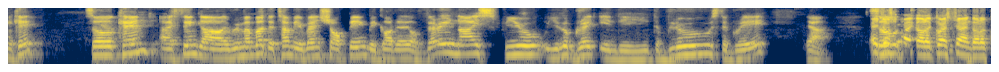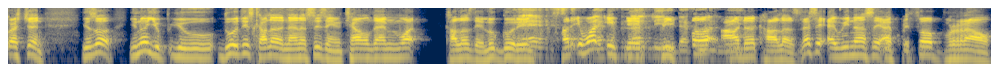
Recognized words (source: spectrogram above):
Okay. So Ken, I think uh, remember the time we went shopping, we got a very nice view. You look great in the the blues, the gray. Yeah. Hey, So- Joshua, I got a question. I got a question. You so you know you you do this color analysis and you tell them what colors they look good Yes, in. But what if they prefer definitely. other colors? Let's say Edwina say I prefer brown.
